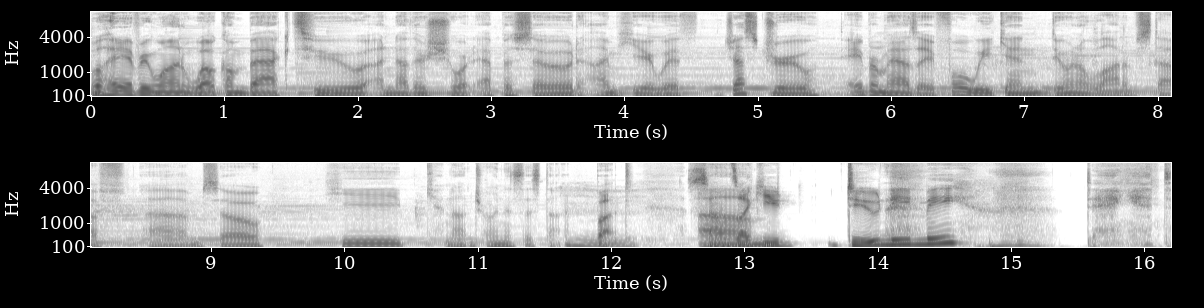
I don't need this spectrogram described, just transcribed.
Well, hey everyone, welcome back to another short episode. I'm here with just Drew. Abram has a full weekend doing a lot of stuff, um, so he cannot join us this time. But Sounds like um, you do need me. Dang it.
